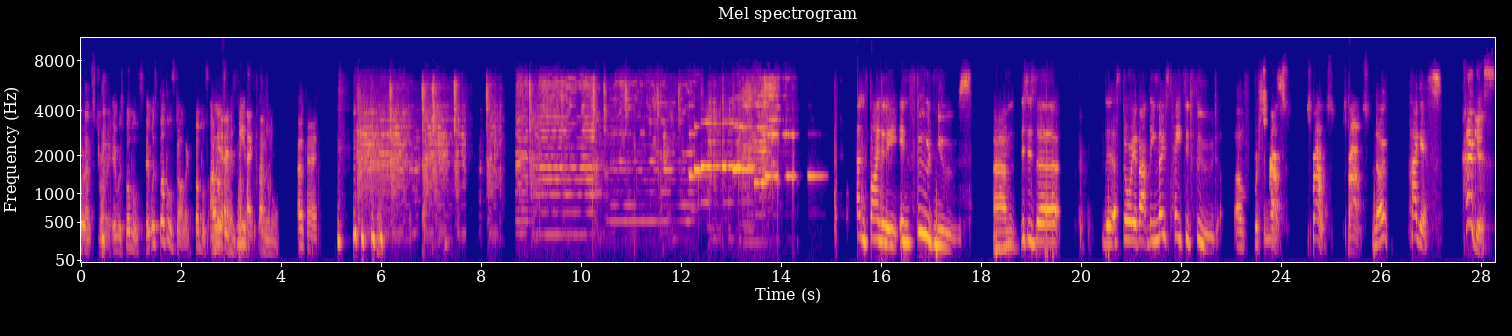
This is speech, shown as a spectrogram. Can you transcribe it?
did that story. It was Bubbles. It was Bubbles, darling. Bubbles. I'm Oh, not yeah, it's me next time. Okay. and finally, in food news, um, this is a, the, a story about the most hated food of Britain. Sprouts. Sprouts. Sprouts. No, haggis. Haggis.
